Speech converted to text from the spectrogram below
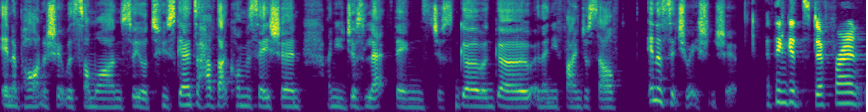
in a partnership with someone. So you're too scared to have that conversation and you just let things just go and go. And then you find yourself in a situationship? I think it's different.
